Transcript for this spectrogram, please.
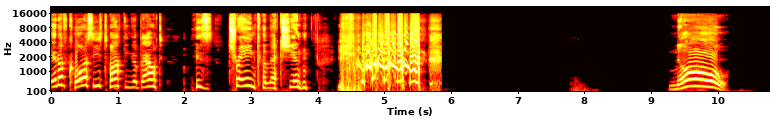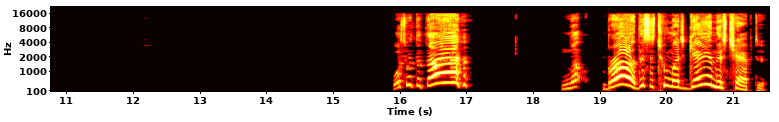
and of course he's talking about his train collection. No! What's with the thigh? No, bruh, this is too much gay in this chapter.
